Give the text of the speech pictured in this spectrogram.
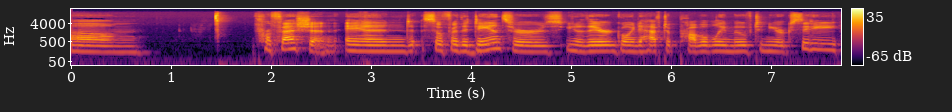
um, profession. And so for the dancers, you know, they're going to have to probably move to New York City.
